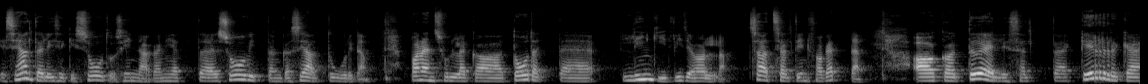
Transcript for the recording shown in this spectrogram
ja seal ta oli isegi soodushinnaga, nii et äh, soovitan ka sealt uurida. panen sulle ka toodete lingid video alla, saad sealt info kätte. aga tõeliselt kerge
